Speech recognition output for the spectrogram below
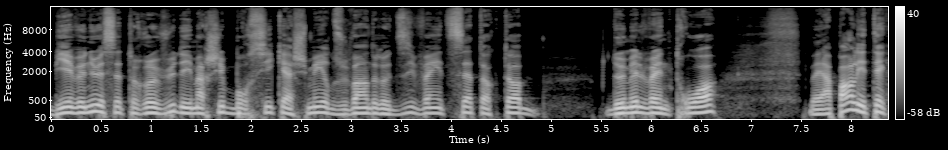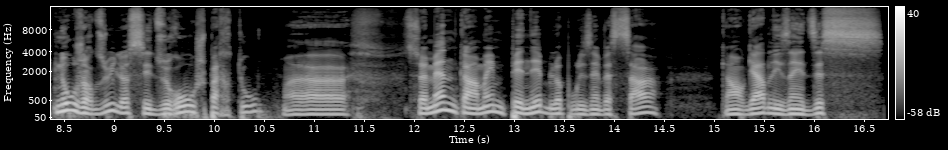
Bienvenue à cette revue des marchés boursiers Cachemire du vendredi 27 octobre 2023. Ben, à part les technos aujourd'hui, c'est du rouge partout. Euh, semaine quand même pénible là, pour les investisseurs. Quand on regarde les indices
